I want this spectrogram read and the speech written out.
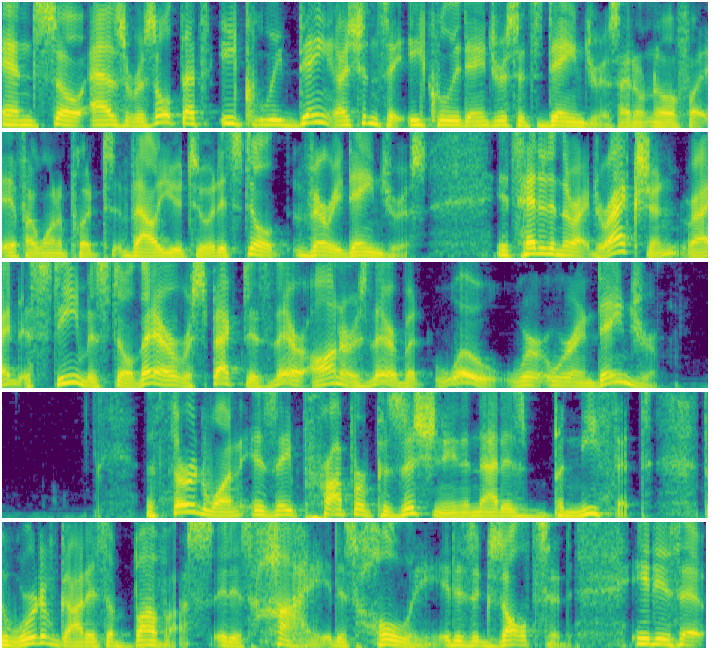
And so as a result, that's equally dangerous. I shouldn't say equally dangerous. It's dangerous. I don't know if I, if I want to put value to it. It's still very dangerous. It's headed in the right direction, right? Esteem is still there. Respect is there. Honor is there. But whoa, we're, we're in danger. The third one is a proper positioning, and that is beneath it. The Word of God is above us. It is high. It is holy. It is exalted. It is a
